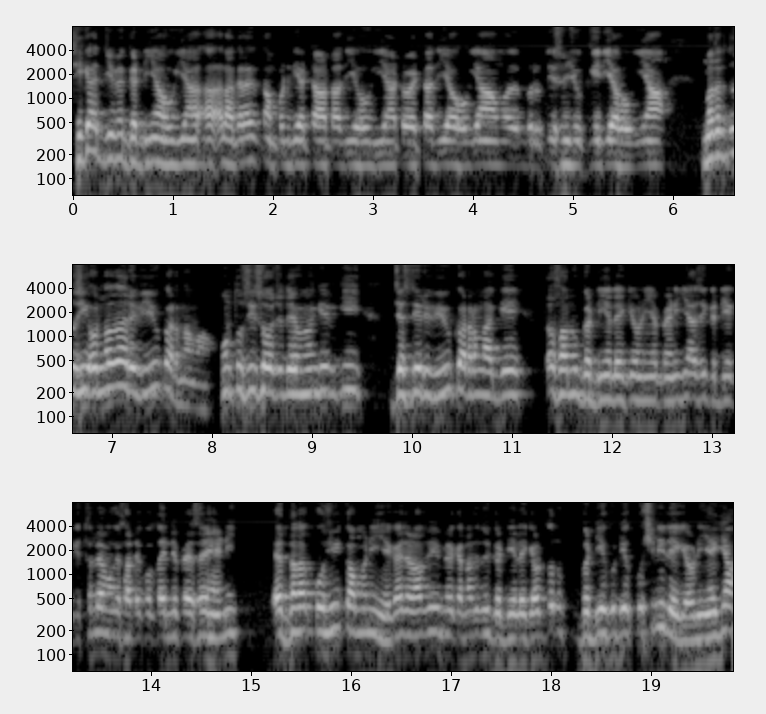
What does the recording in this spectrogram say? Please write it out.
ਠੀਕ ਹੈ, ਜਿਵੇਂ ਗੱਡੀਆਂ ਹੋ ਗਈਆਂ ਅਲੱਗ-ਅਲੱਗ ਕੰਪਨੀ ਦੀਆਂ ਟਾਟਾ ਦੀਆਂ ਹੋ ਗਈਆਂ ਟੋਇਟਾ ਦੀਆਂ ਹੋ ਗਈਆਂ ਮਰੂਤੀ ਸੁਜ਼ੂਕੀ ਦੀਆਂ ਹੋ ਗਈਆਂ। ਮਤਲਬ ਤੁਸੀਂ ਉਹਨਾਂ ਦਾ ਰਿਵਿਊ ਕਰਨਾ ਵਾ। ਹੁਣ ਤੁਸੀਂ ਸੋਚਦੇ ਹੋਵੋਗੇ ਕਿ ਜਿਸ ਦੀ ਰਿਵਿਊ ਕਰਨ ਲੱਗੇ ਤਾਂ ਸਾਨੂੰ ਗੱਡੀਆਂ ਲੈ ਕੇ ਆਉਣੀਆਂ ਪੈਣਗੀਆਂ, ਅਸੀਂ ਗੱਡੀਆਂ ਕਿੱਥੋਂ ਲਿਆਵਾਂਗੇ? ਸਾਡੇ ਕੋਲ ਤਾਂ ਇੰਨੇ ਪੈਸੇ ਹੈ ਨਹੀਂ। ਇਦਾਂ ਦਾ ਕੋਈ ਵੀ ਕੰਮ ਨਹੀਂ ਹੈਗਾ ਜਿਹੜਾ ਵੀ ਮੈਂ ਕਹਿੰਦਾ ਵੀ ਤੁਸੀਂ ਗੱਡੀਆਂ ਲੈ ਕੇ ਆਓ, ਤੁਹਾਨੂੰ ਗੱਡੀਆਂ ਗੁੱਡੀਆਂ ਕੁਝ ਨਹੀਂ ਲੈ ਕੇ ਆਉਣੀ ਹੈਗੀਆਂ।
